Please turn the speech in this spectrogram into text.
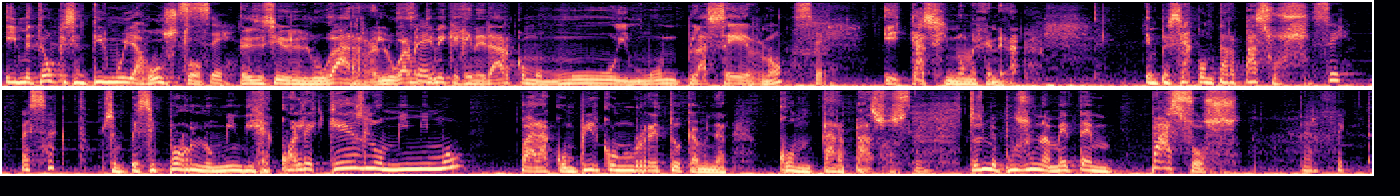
Y me tengo que sentir muy a gusto. Es decir, el lugar. El lugar me tiene que generar como muy, muy placer, ¿no? Sí. Y casi no me genera. Empecé a contar pasos. Sí, exacto. Pues empecé por lo mínimo. Dije, ¿cuál es, ¿qué es lo mínimo para cumplir con un reto de caminar? Contar pasos. Entonces me puse una meta en pasos. Perfecto.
